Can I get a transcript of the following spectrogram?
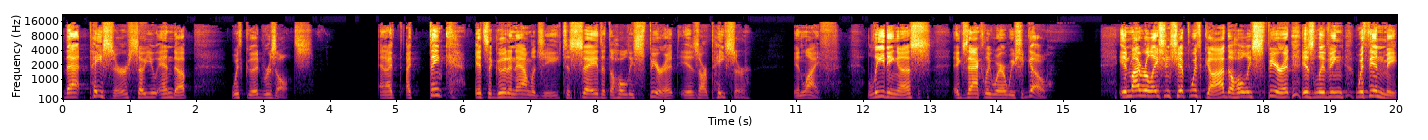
that pacer so you end up with good results. And I, I think it's a good analogy to say that the Holy Spirit is our pacer in life, leading us exactly where we should go. In my relationship with God, the Holy Spirit is living within me.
